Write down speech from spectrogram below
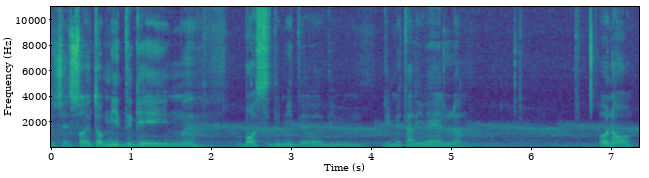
C'è il solito mid game, boss di, mid, di, di metà livello. O oh no?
